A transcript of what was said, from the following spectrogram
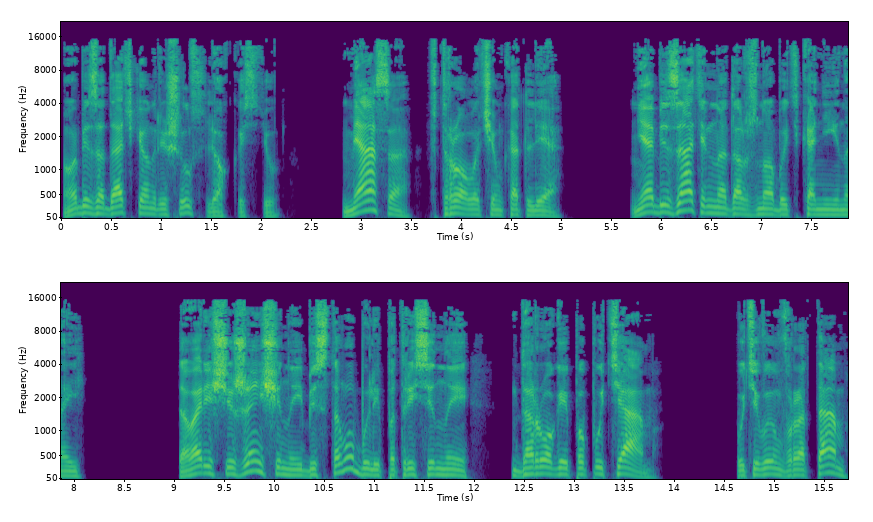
Обе задачки он решил с легкостью. Мясо в троллочем котле не обязательно должно быть кониной. Товарищи женщины и без того были потрясены дорогой по путям, путевым вратам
